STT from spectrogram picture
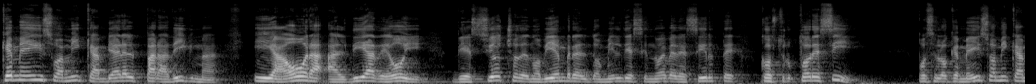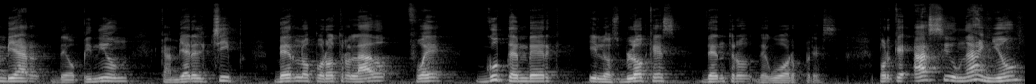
¿Qué me hizo a mí cambiar el paradigma y ahora, al día de hoy, 18 de noviembre del 2019, decirte, constructores sí? Pues lo que me hizo a mí cambiar de opinión, cambiar el chip, verlo por otro lado, fue Gutenberg y los bloques dentro de WordPress. Porque hace un año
